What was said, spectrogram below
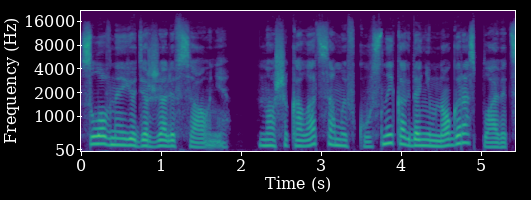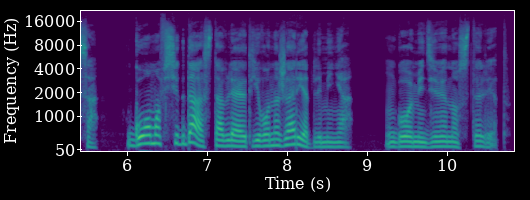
словно ее держали в сауне. Но шоколад самый вкусный, когда немного расплавится. Гома всегда оставляют его на жаре для меня. Гоме 90 лет.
